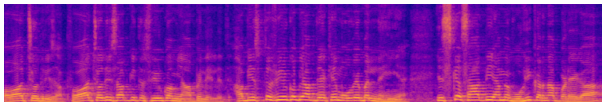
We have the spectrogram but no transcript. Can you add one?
فواد چودھری صاحب۔ فواد چودھری صاحب کی تصویر کو ہم یہاں پہ لے لیتے ہیں۔ اب اس تصویر کو بھی آپ دیکھیں، موویبل نہیں ہے۔ اس کے ساتھ بھی ہمیں وہی کرنا پڑے گا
